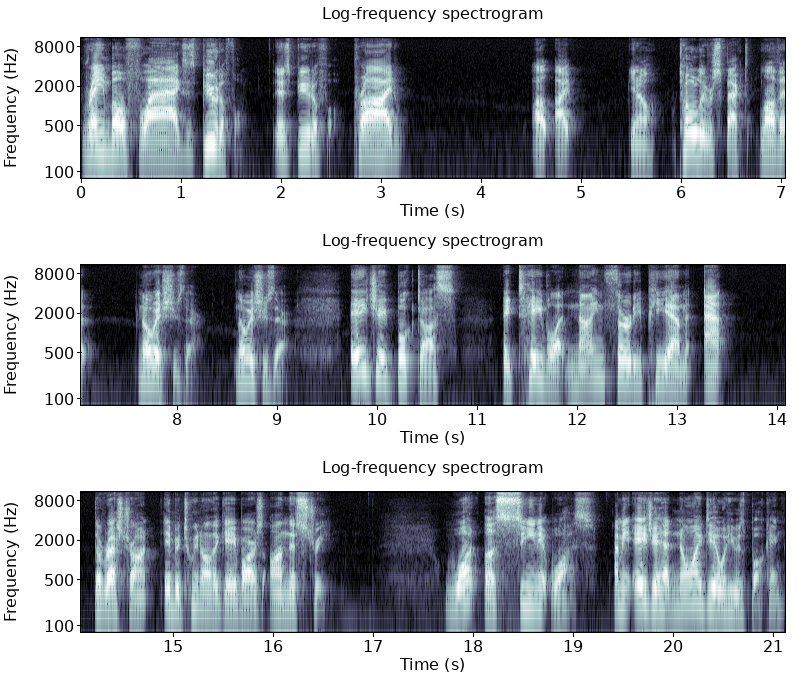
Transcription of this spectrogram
rainbow flags. It's beautiful. It's beautiful. Pride. I, I you know, totally respect, love it. No issues there. No issues there. AJ booked us a table at 9:30 p.m. at the restaurant in between all the gay bars on this street. What a scene it was. I mean, AJ had no idea what he was booking.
